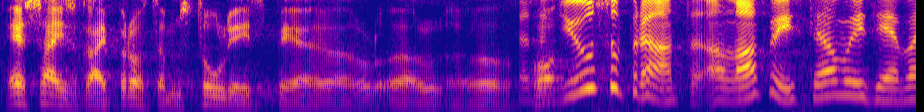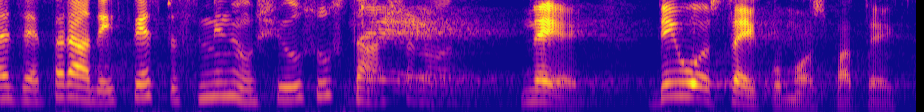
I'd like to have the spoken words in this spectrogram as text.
Es aizgāju, protams, tūlīt pie. uh, Tad jūsuprāt, Latvijas televīzijai vajadzēja parādīt 15 minūšu jūsu uzstāšanos. Nē, divos teikumos pateikt.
